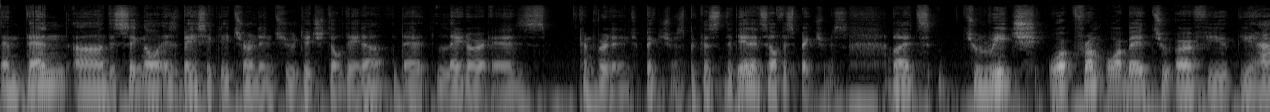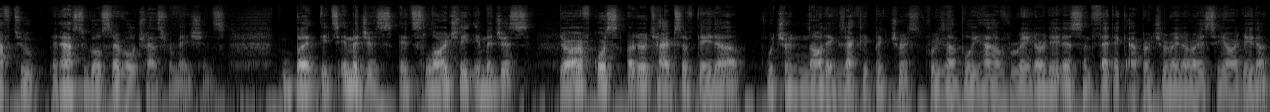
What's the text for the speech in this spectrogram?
And then uh, the signal is basically turned into digital data that later is converted into pictures because the data itself is pictures. But to reach or from orbit to Earth, you, you have to, it has to go several transformations. But it's images, it's largely images. There are, of course, other types of data which are not exactly pictures. For example, you have radar data, synthetic aperture radar SAR data,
